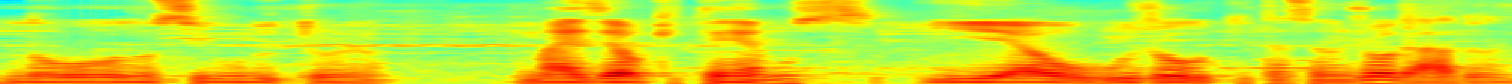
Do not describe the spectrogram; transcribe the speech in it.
no, no segundo turno. Mas é o que temos e é o, o jogo que está sendo jogado. Né?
